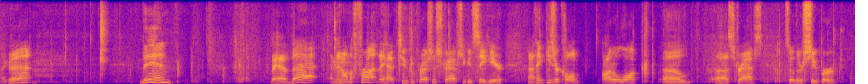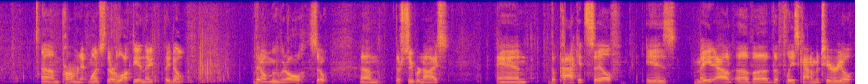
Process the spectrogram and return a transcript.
like that. Then they have that, and then on the front they have two compression straps you can see here. And I think these are called auto lock uh, uh, straps, so they're super um, permanent. Once they're locked in, they, they don't they don't move at all. So um, they're super nice. And the pack itself is made out of uh, the fleece kind of material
